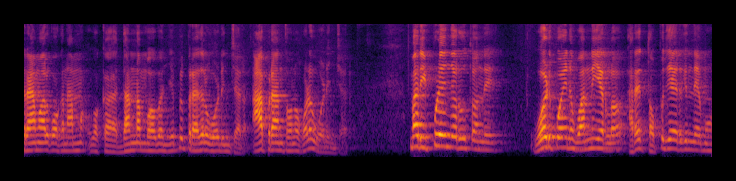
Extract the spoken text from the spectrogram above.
డ్రామాలకు ఒక నమ్మ ఒక దండం బాబు అని చెప్పి ప్రజలు ఓడించారు. ఆ ప్రాంతంలో కూడా ఓడించారు. మరి ఇప్పుడు ఏం జరుగుతుంది? ఓడిపోయిన వన్ ఇయర్లో అరే తప్పు జరిగిందేమో?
